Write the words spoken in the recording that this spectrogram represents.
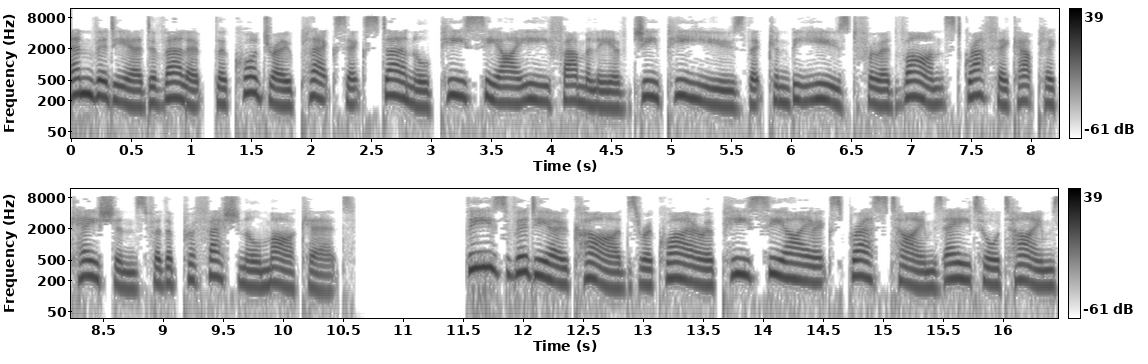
NVIDIA developed the Quadro-Plex external PCIe family of GPUs that can be used for advanced graphic applications for the professional market. These video cards require a PCI Express x 8 or x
